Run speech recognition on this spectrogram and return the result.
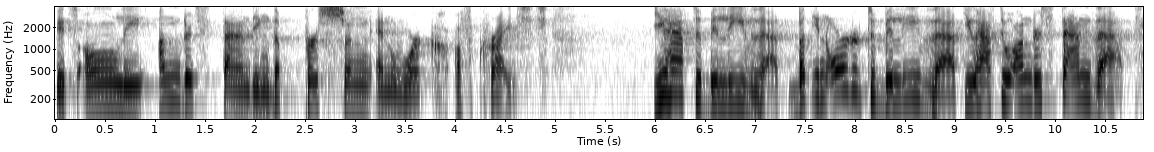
It's only understanding the person and work of Christ. You have to believe that. But in order to believe that, you have to understand that.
